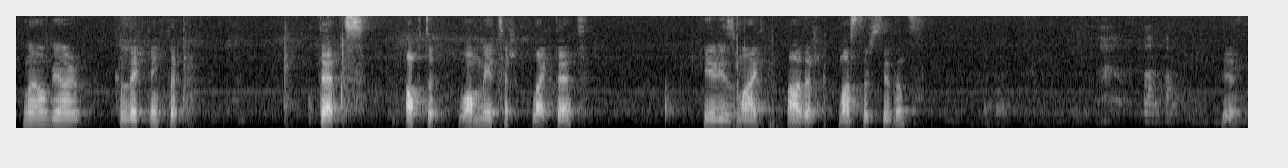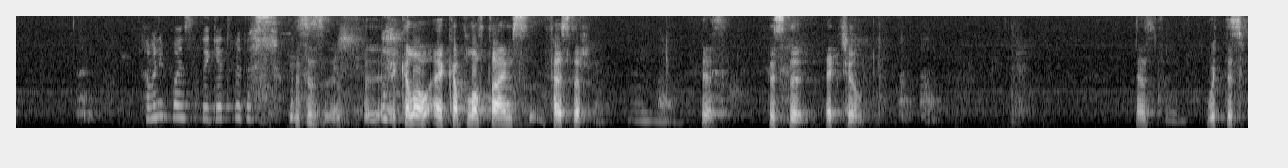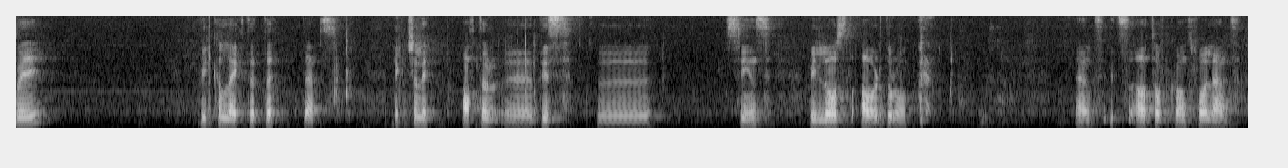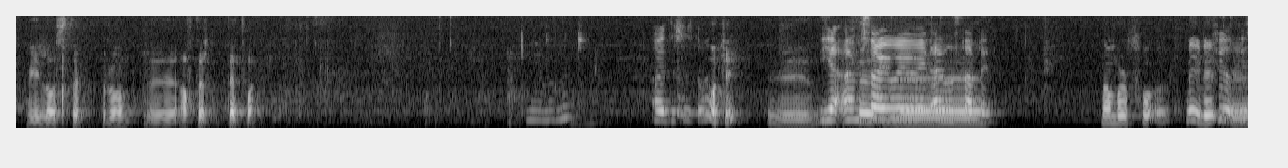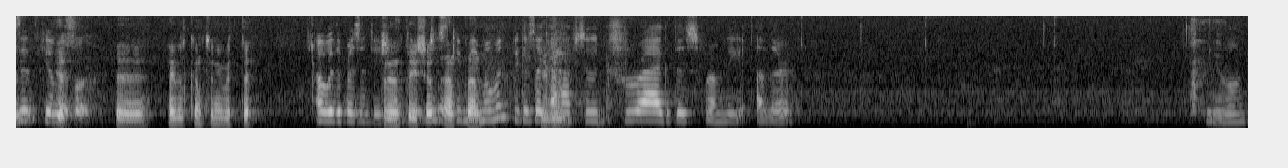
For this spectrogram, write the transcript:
Now we are collecting the depths up to one meter like that. Here is my other master students. Yeah. How many points did they get for this? This is a couple, a couple of times faster. Yes, this is the actual. And with this way, we collected the depths. Actually, after uh, this uh, scenes, we lost our drone. and it's out of control, and we lost the drone uh, after that one. Give me a moment. Oh, this is the one? Okay. Uh, Yeah, I'm sorry, wait, wait, I will stop it. Number four, maybe. Feel, is it feel yes. Uh, I will continue with the. Oh, with the presentation. okay. Presentation, Just give me a moment because like I have to drag this from the other. Give me a.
